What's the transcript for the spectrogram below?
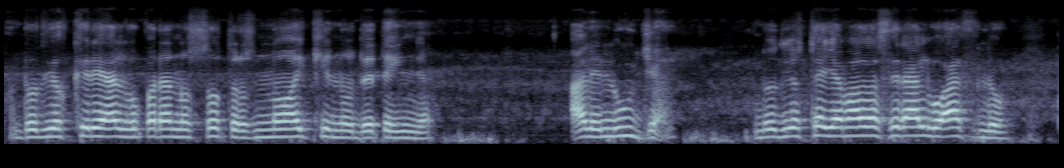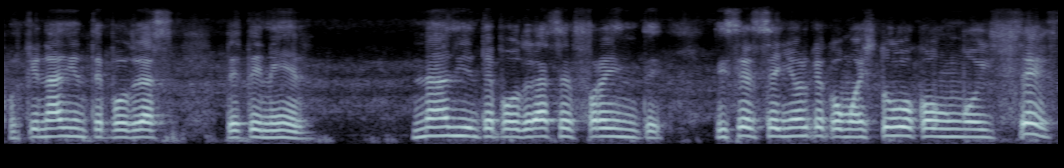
Cuando Dios quiere algo para nosotros, no hay quien nos detenga. Aleluya. Cuando Dios te ha llamado a hacer algo, hazlo, porque nadie te podrá detener. Nadie te podrá hacer frente. Dice el Señor que como estuvo con Moisés,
